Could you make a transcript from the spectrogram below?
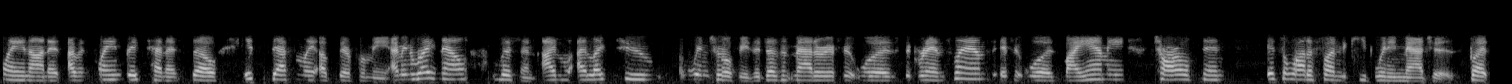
playing on it. I was playing big tennis, so it's definitely up there for me. I mean, right now, listen, I I like to win trophies. It doesn't matter if it was the Grand Slams, if it was Miami, Charleston. It's a lot of fun to keep winning matches. But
